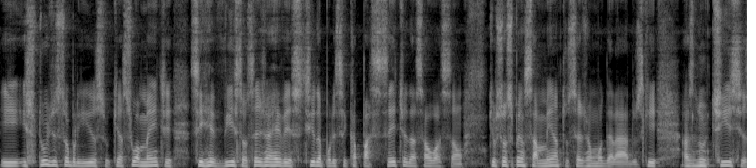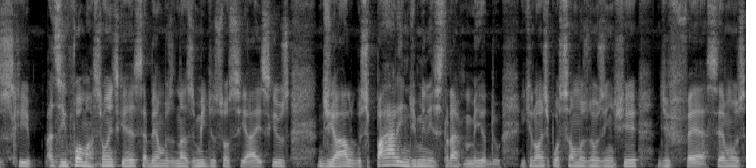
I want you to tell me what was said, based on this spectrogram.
e estude sobre isso, que a sua mente se revista, ou seja revestida por esse capacete da salvação, que os seus pensamentos sejam moderados, que as notícias, que as informações que recebemos nas mídias sociais, que os diálogos parem de ministrar medo e que nós possamos nos encher de fé, sermos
